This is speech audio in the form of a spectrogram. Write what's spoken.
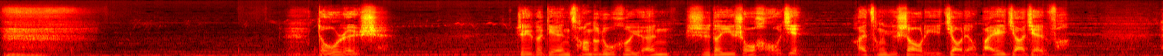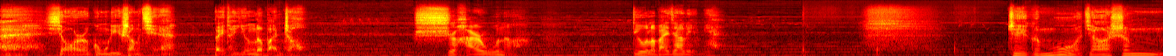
嗯嗯，都认识。这个典藏的陆和元使得一手好剑，还曾与少李较量白家剑法。哎，小儿功力尚浅，被他赢了半招。是孩儿无能，丢了白家脸面。这个莫家生，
